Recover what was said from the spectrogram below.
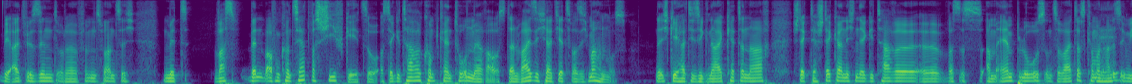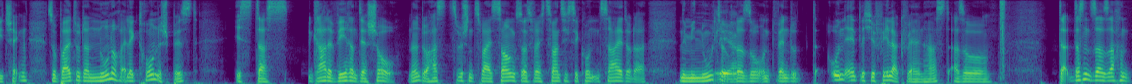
wie alt wir sind oder 25, mit was, wenn auf dem Konzert was schief geht, so aus der Gitarre kommt kein Ton mehr raus, dann weiß ich halt jetzt, was ich machen muss. Ne, Ich gehe halt die Signalkette nach, steckt der Stecker nicht in der Gitarre, äh, was ist am Amp los und so weiter. Das kann man Mhm. alles irgendwie checken. Sobald du dann nur noch elektronisch bist, ist das gerade während der Show. Ne? Du hast zwischen zwei Songs, du hast vielleicht 20 Sekunden Zeit oder eine Minute Ja. oder so. Und wenn du unendliche Fehlerquellen hast, also da, das sind so Sachen,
